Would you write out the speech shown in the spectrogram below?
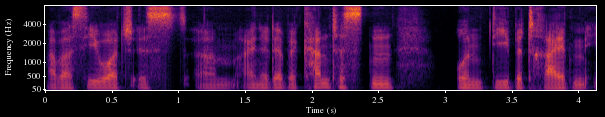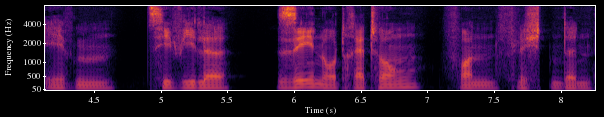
Aber Sea-Watch ist ähm, eine der bekanntesten und die betreiben eben zivile Seenotrettung von Flüchtenden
